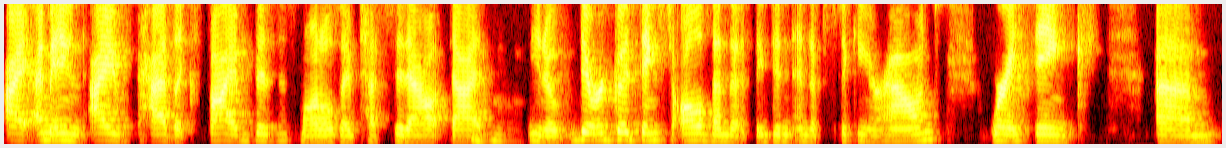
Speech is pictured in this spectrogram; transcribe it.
I, I mean, I've had like five business models I've tested out that, mm-hmm. you know, there were good things to all of them that they didn't end up sticking around where I think, um,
